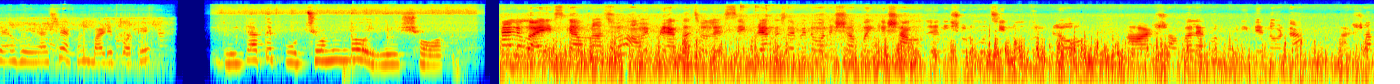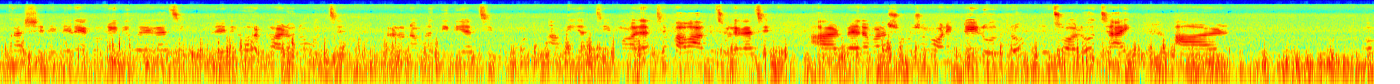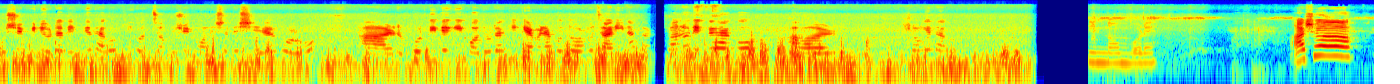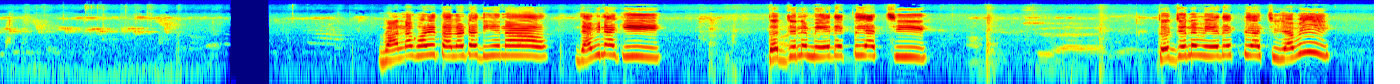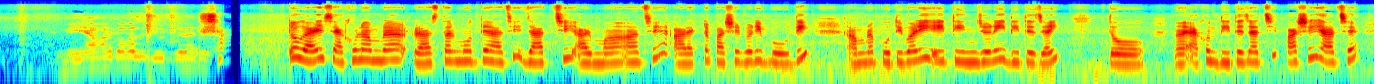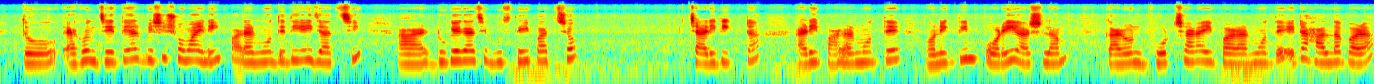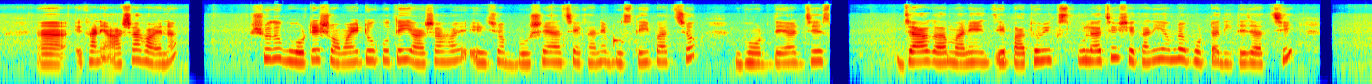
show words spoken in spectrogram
দেওয়া হয়ে গেছে এখন বাড়ির পথে। দুইটাতে প্রচণ্ড ইয়ে শর্ট হ্যালো গাইস কেমন আছো? আমি প্রিয়াঙ্কা চলে এসেছি প্রিয়াঙ্কা সাহেবে তোমাদের সবাইকে স্বাগত জানিয়ে শুরু করছি নতুন ব্লগ আর সকাল এখন নটা আর সব কাজ সেরে টেরে এখন রেডি হয়ে গেছি। রেডি হওয়ার কারণও হচ্ছে কারণ আমরা দিদি যাচ্ছি ভোট আমি যাচ্ছি মা যাচ্ছে বাবা আগে চলে গেছে। আর বেলা বাড়ার সঙ্গে সঙ্গে অনেকটাই রৌদ্র তো চলো যাই। আর অবশ্যই ভিডিওটা দেখতে থাকো কি হচ্ছে অবশ্যই তোমাদের সাথে শেয়ার করব। আর ভোট দিতে গিয়ে কতটা কি ক্যামেরা করতে পারব জানি না চলো দেখতে থাকো আর সঙ্গে থাকো। তিন নম্বরে। আসো। রান্নাঘরে তালাটা দিয়ে নাও যাবি নাকি? তোর জন্য মেয়ে দেখতে যাচ্ছি। তোর জন্য মেয়ে দেখতে যাচ্ছি যাবি? তো গাইস এখন আমরা রাস্তার মধ্যে আছি, যাচ্ছি, আর মা আছে, আর একটা পাশের বাড়ি বৌদি। আমরা প্রতিবারই এই তিনজনেই দিতে যাই। তো এখন দিতে যাচ্ছি, পাশেই আছে। তো, এখন যেতে আর বেশি সময় নেই, পাড়ার মধ্যে দিয়েই যাচ্ছি। আর ঢুকে গেছি, বুঝতেই পারছ চারিদিকটা। আর এই পাড়ার মধ্যে অনেক দিন পরেই আসলাম, কারণ ভোট ছাড়া এই পাড়ার মধ্যে, এটা হালদাপাড়া এখানে আসা হয় না। শুধু ভোটের সময়টুকুতেই আসা হয় এইসব বসে আছে এখানে বুঝতেই পারছ? ভোট দেওয়ার যে জায়গা মানে যে প্রাথমিক স্কুল আছে সেখানেই আমরা ভোটটা দিতে যাচ্ছি।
